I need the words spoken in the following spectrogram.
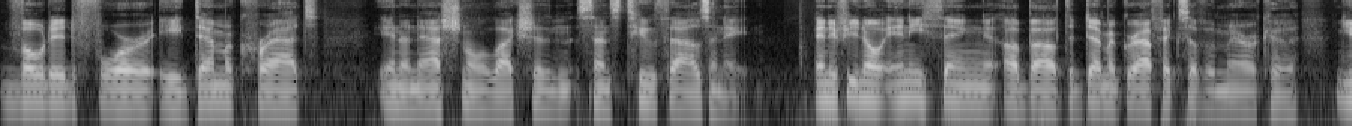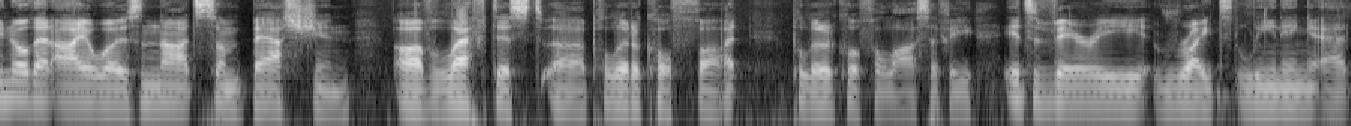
voted for a Democrat in a national election since 2008. And if you know anything about the demographics of America, you know that Iowa is not some bastion of leftist uh, political thought, political philosophy. It's very right leaning at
